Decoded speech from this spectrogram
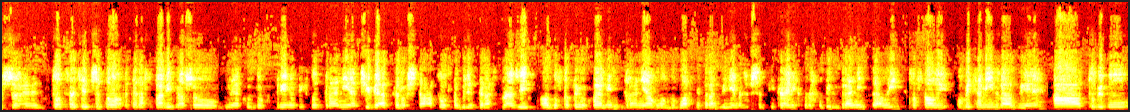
že v podstate, čo to teraz spraví s našou nejakou doktrínou týchto zbraní a či viacero štátov sa bude teraz snažiť dostať k nukleárnym zbraniam, lebo vlastne teraz vidíme, že všetky krajiny, ktoré sa tých zbraní stali, sa stali obeťami invázie a to by bol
